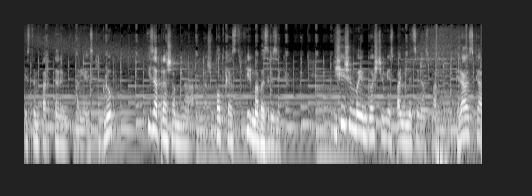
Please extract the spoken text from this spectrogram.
jestem partnerem Mariański Group i zapraszam na nasz podcast Firma bez ryzyka. Dzisiejszym moim gościem jest pani mecenas Marta Opieralska,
